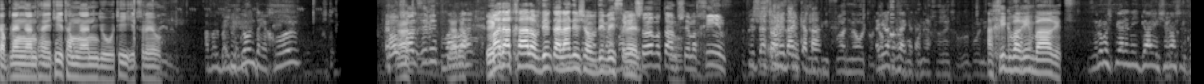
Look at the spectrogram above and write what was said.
กับแรงงานไทยที่ทำงานอยู่ที่อิสราเอล אבל בהיגיון אתה יכול... מה הוא אה. שאל זיוי? เดี๋ยวๆ מה דעתך על עובדים תאילנדים שעובדים תגיד בישראל? שאוהב אותם, שהם אחים. יש להם זין קטן. תגיד לו זין קטן. הכי גברים בארץ. זה לא משפיע על הנהיגה הישרה שלך.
